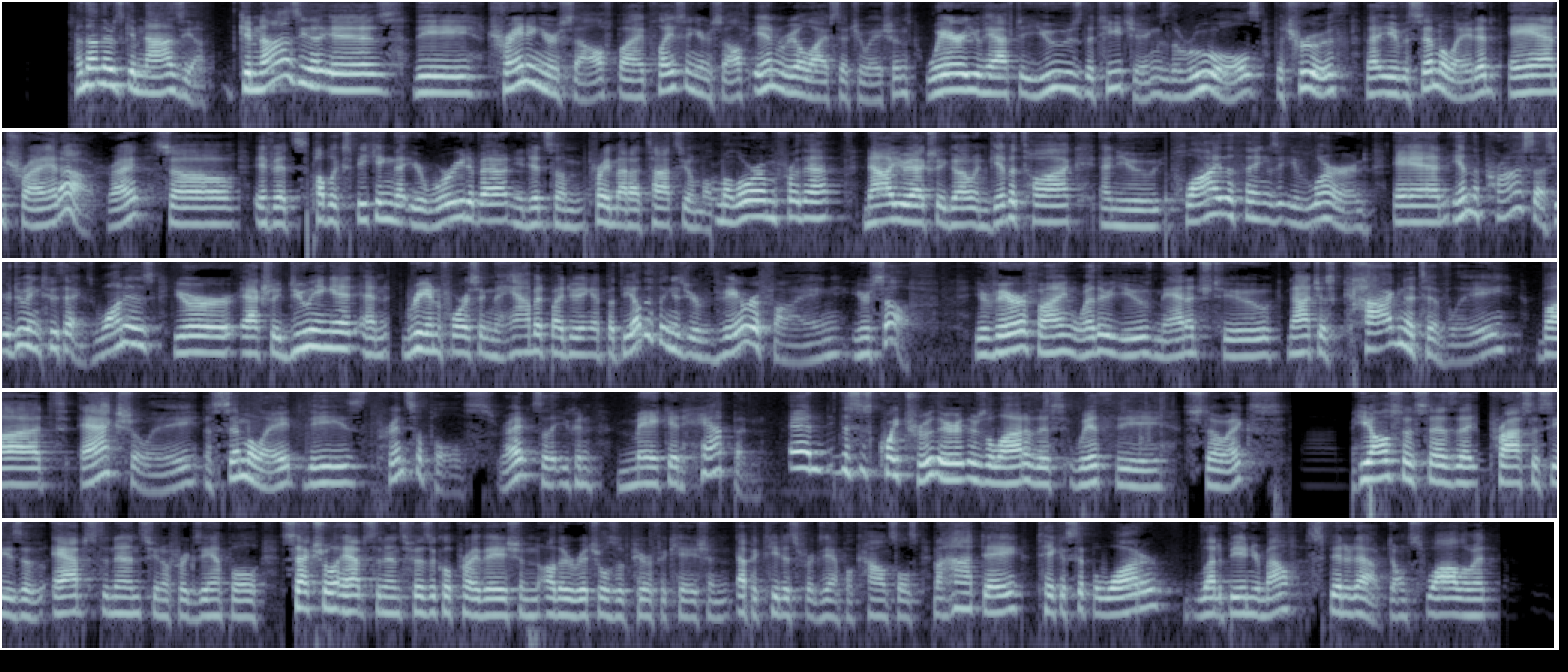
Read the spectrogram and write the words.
And then there's gymnasia. Gymnasia is the training yourself by placing yourself in real life situations where you have to use the teachings, the rules, the truth that you've assimilated and try it out, right? So if it's public speaking that you're worried about and you did some premeditatio malorum for that, now you actually go and give a talk and you apply the things that you've learned. And in the process, you're doing two things. One is you're actually doing it and reinforcing the habit by doing it, but the other thing is you're verifying yourself. You're verifying whether you've managed to not just cognitively, but actually assimilate these principles, right? So that you can make it happen. And this is quite true. There, there's a lot of this with the Stoics. He also says that processes of abstinence, you know, for example, sexual abstinence, physical privation, other rituals of purification. Epictetus, for example, counsels on a hot day, take a sip of water, let it be in your mouth, spit it out. Don't swallow it.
